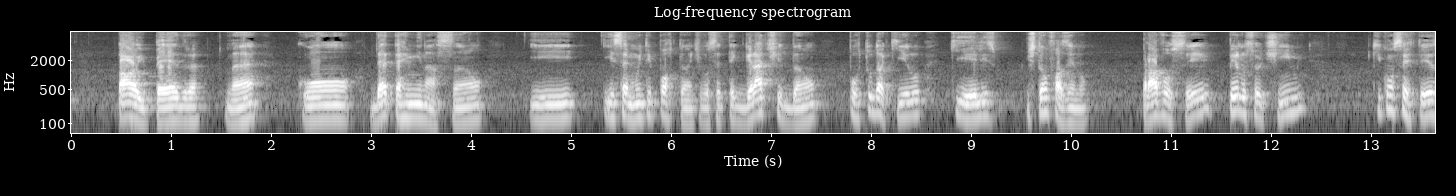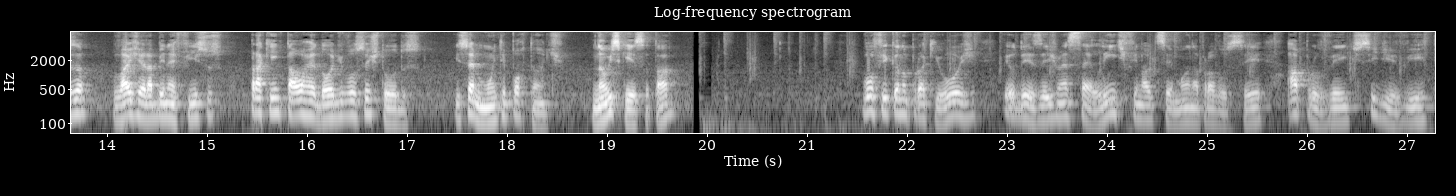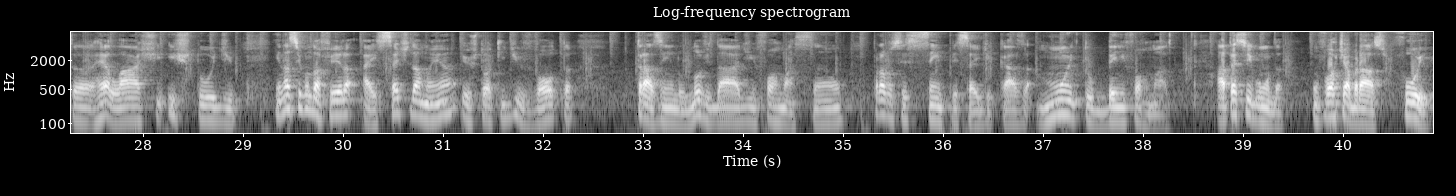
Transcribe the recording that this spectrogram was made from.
pau e pedra, né? Com determinação e isso é muito importante. Você ter gratidão por tudo aquilo que eles estão fazendo para você, pelo seu time que com certeza vai gerar benefícios para quem está ao redor de vocês todos. Isso é muito importante. Não esqueça, tá? Vou ficando por aqui hoje. Eu desejo um excelente final de semana para você. Aproveite, se divirta, relaxe, estude. E na segunda-feira, às 7 da manhã, eu estou aqui de volta trazendo novidade, informação para você sempre sair de casa muito bem informado. Até segunda. Um forte abraço. Fui.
